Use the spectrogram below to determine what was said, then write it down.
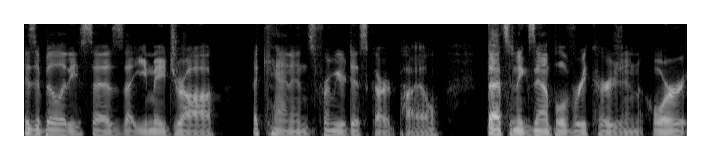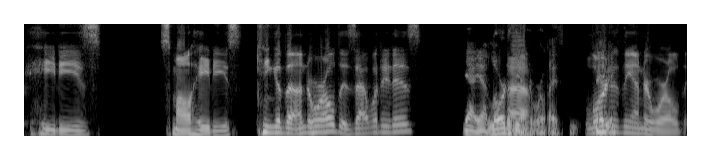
his ability says that you may draw a cannons from your discard pile. That's an example of recursion. Or Hades small Hades, King of the Underworld. Is that what it is? Yeah, yeah, Lord of the Uh, Underworld. I think. Lord maybe. of the Underworld.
